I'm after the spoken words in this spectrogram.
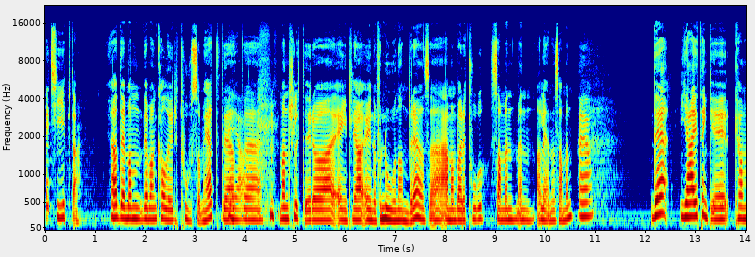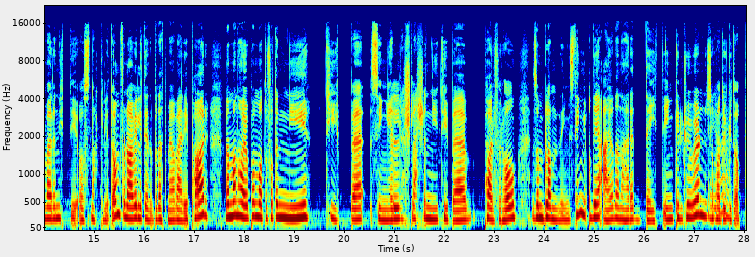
litt kjipt, da. Ja, det man, det man kaller tosomhet. Det at Ja. uh, man slutter å egentlig ha øyne for noen andre, og så er man bare to sammen, men alene sammen. Ja. Det jeg tenker kan være nyttig å snakke litt om, for nå er vi litt inne på dette med å være i par, men man har jo på en måte fått en ny type singel slash en ny type parforhold, en sånn blandingsting, og det er jo denne her datingkulturen som har Ja. dukket opp.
